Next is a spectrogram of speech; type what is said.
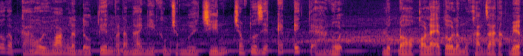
Tôi gặp cá hồi hoang lần đầu tiên vào năm 2019 trong tour diễn FX tại Hà Nội. Lúc đó có lẽ tôi là một khán giả đặc biệt.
